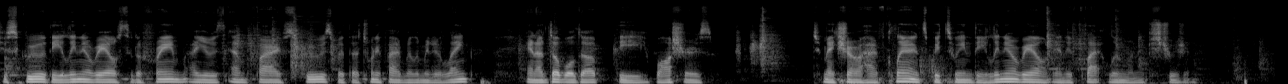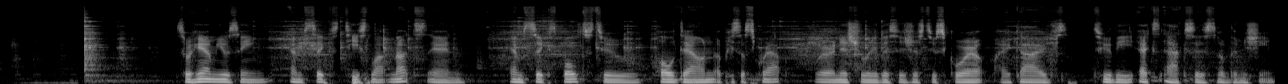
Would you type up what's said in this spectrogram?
To screw the linear rails to the frame, I used M5 screws with a 25mm length, and I doubled up the washers to make sure I have clearance between the linear rail and the flat aluminum extrusion. So here I'm using M6 T-slot nuts and M6 bolts to hold down a piece of scrap, where initially this is just to square up my guides to the x-axis of the machine.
